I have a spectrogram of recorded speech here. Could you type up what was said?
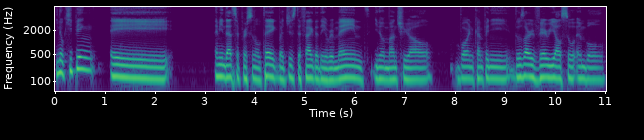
you know, keeping a, I mean, that's a personal take, but just the fact that they remained, you know, Montreal born company, those are very also humble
